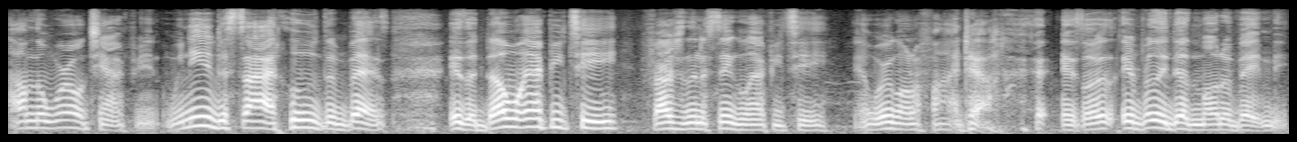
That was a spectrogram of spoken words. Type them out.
I'm the world champion. We need to decide who's the best. Is a double amputee faster than a single amputee? And we're going to find out. and so it really does motivate me.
